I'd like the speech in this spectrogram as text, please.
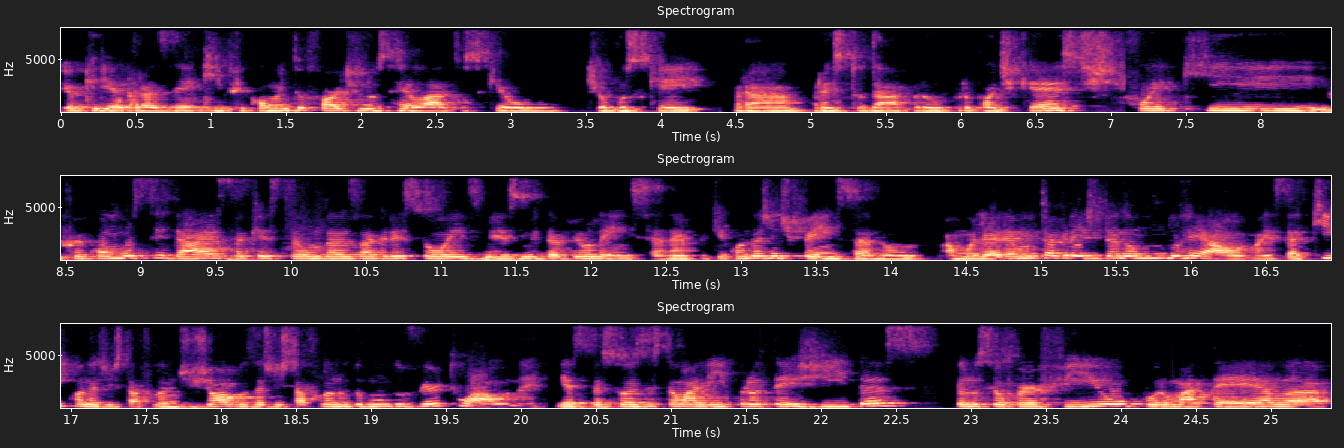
eu queria trazer que ficou muito forte nos relatos que eu, que eu busquei para estudar para o podcast foi que foi como se dá essa questão das agressões mesmo e da violência, né? Porque quando a gente pensa no a mulher é muito agredida no mundo real, mas aqui quando a gente está falando de jogos a gente está falando do mundo virtual, né? E as pessoas estão ali protegidas pelo seu perfil, por uma tela.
